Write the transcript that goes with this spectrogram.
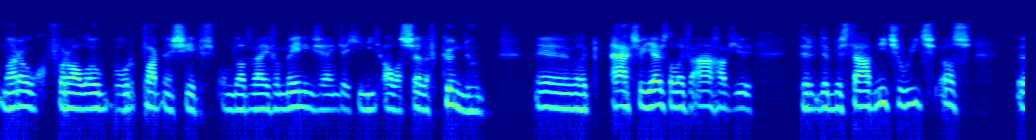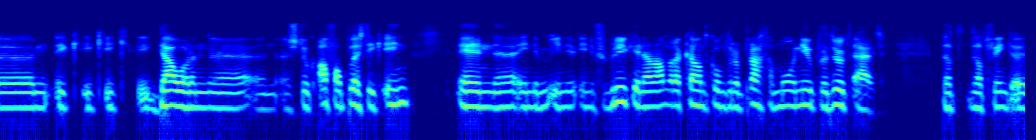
maar ook vooral ook door partnerships. Omdat wij van mening zijn dat je niet alles zelf kunt doen. wat ik eigenlijk zojuist al even aangaf, je, er, er bestaat niet zoiets als Ehm, ik, ik, ik, ik douw er een, uh, een, stuk afvalplastic in. En uh, in, de, in, de, in de fabriek. En aan de andere kant komt er een prachtig mooi nieuw product uit. Dat, dat vindt uh,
